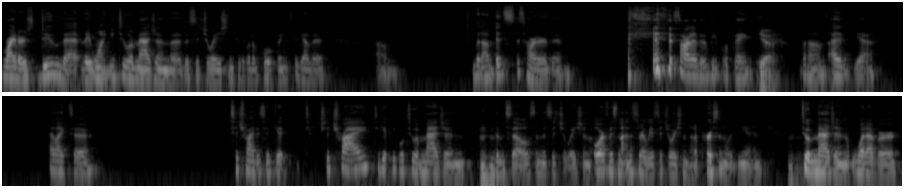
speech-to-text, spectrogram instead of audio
writers do that. They want you to imagine the the situation, to be able to pull things together. Um, but um, it's it's harder than it's harder than people think. yeah. But um, I yeah, I like to to try to, to get to try to get people to imagine Mhm. themselves in the situation, or if it's not necessarily a situation that a person would be in, Mhm. to imagine whatever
